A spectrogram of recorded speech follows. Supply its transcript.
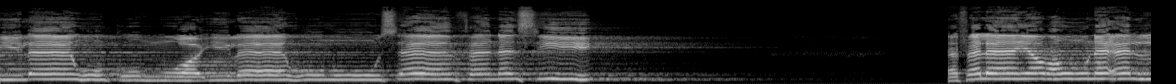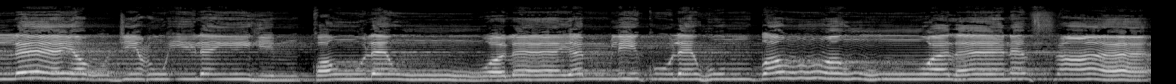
إلهكم وإله موسى فنسي أفلا يرون الا يرجع إليهم قولا ولا يملك لهم ضرا ولا نفعا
